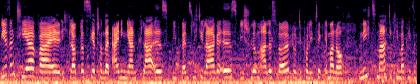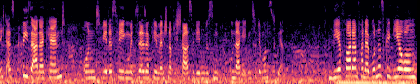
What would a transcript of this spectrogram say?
Wir sind hier, weil ich glaube, dass es jetzt schon seit einigen Jahren klar ist, wie brenzlig die Lage ist, wie schlimm alles läuft und die Politik immer noch nichts macht, die Klimakrise nicht als Krise anerkennt und wir deswegen mit sehr, sehr vielen Menschen auf die Straße gehen müssen, um dagegen zu demonstrieren. Wir fordern von der Bundesregierung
